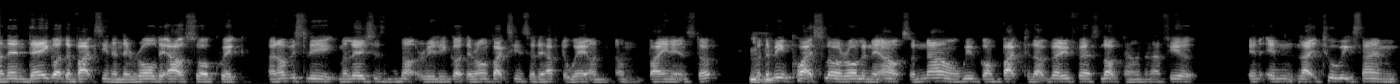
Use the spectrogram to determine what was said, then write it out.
And then they got the vaccine and they rolled it out so quick. And obviously Malaysia's not really got their own vaccine, so they have to wait on on buying it and stuff. Mm-hmm. But they're being quite slow rolling it out. So now we've gone back to that very first lockdown, and I feel in in like two weeks' time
